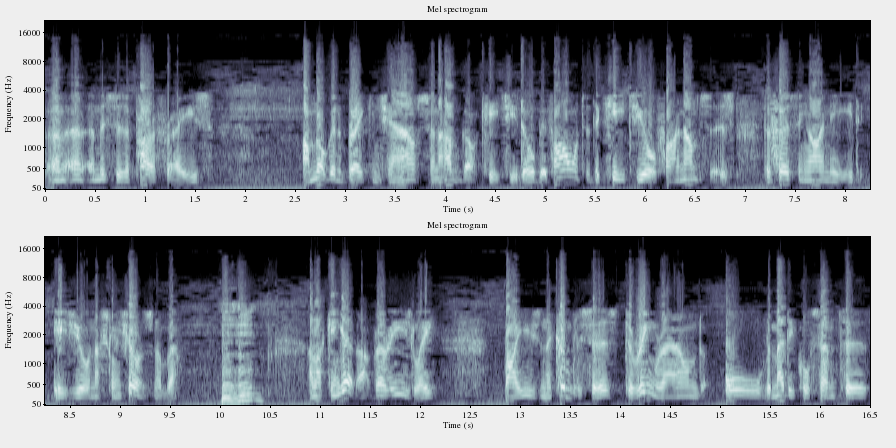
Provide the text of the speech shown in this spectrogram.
and, and, and this is a paraphrase, I'm not going to break into your house, and I haven't got a key to your door. But if I wanted the key to your finances, the first thing I need is your national insurance number, Mm-hmm. and I can get that very easily by using accomplices to ring round all the medical centres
